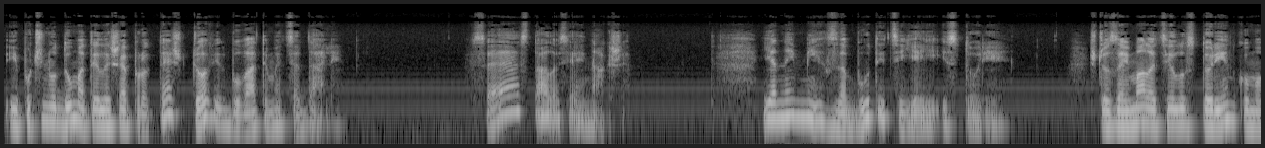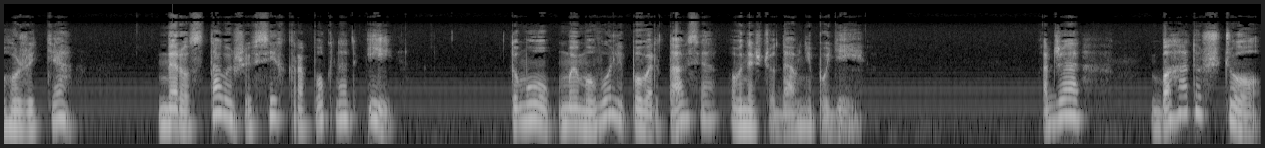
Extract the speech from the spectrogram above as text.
і почну думати лише про те, що відбуватиметься далі. Все сталося інакше. Я не міг забути цієї історії, що займала цілу сторінку мого життя, не розставивши всіх крапок над І, тому мимоволі повертався в нещодавні події. Адже багато що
